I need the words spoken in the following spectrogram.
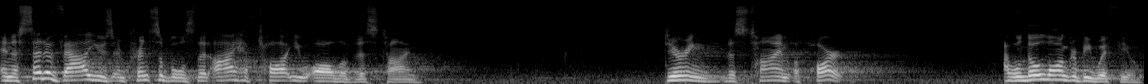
and a set of values and principles that I have taught you all of this time. During this time apart, I will no longer be with you.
